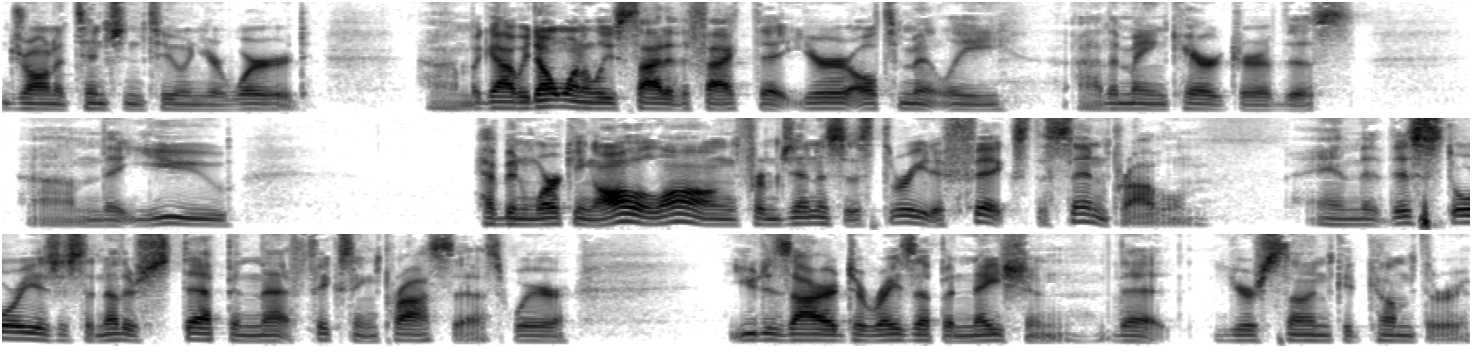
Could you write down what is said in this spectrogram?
drawn attention to in your word. Um, but God, we don't want to lose sight of the fact that you're ultimately uh, the main character of this, um, that you have been working all along from Genesis 3 to fix the sin problem and that this story is just another step in that fixing process where you desired to raise up a nation that your son could come through.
